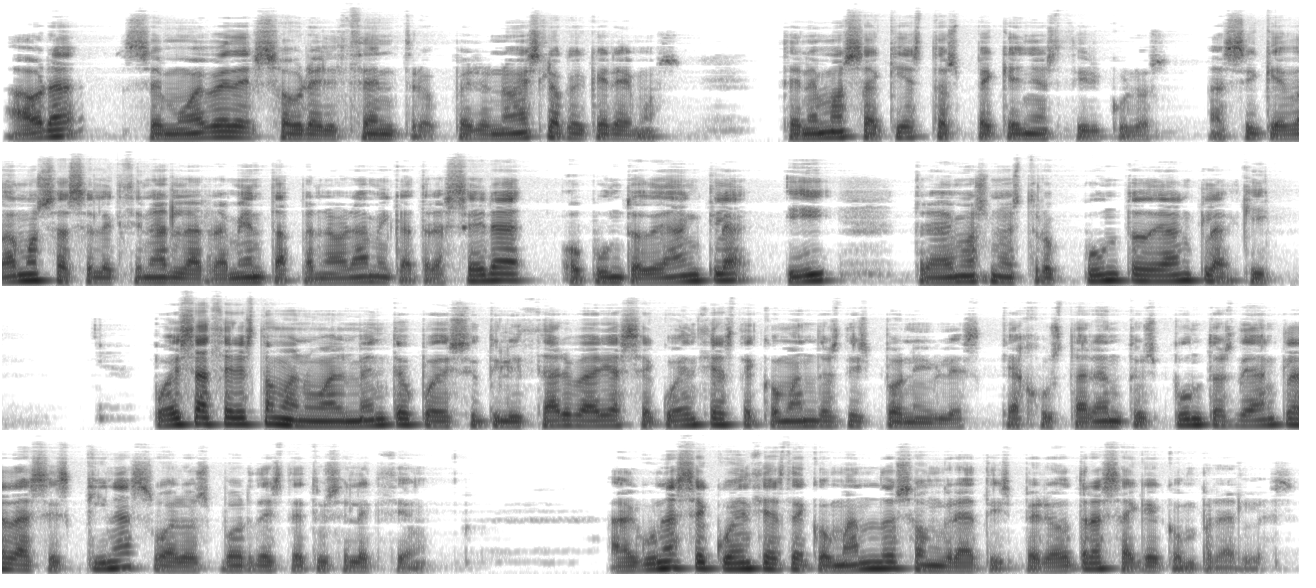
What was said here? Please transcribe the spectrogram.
Ahora se mueve sobre el centro, pero no es lo que queremos tenemos aquí estos pequeños círculos. Así que vamos a seleccionar la herramienta panorámica trasera o punto de ancla y traemos nuestro punto de ancla aquí. Puedes hacer esto manualmente o puedes utilizar varias secuencias de comandos disponibles que ajustarán tus puntos de ancla a las esquinas o a los bordes de tu selección. Algunas secuencias de comandos son gratis, pero otras hay que comprarlas.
